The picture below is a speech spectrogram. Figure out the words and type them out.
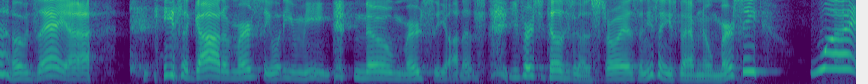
Hosea, he's a God of mercy. What do you mean, no mercy on us? You first you tell us he's going to destroy us, and you're saying he's going to have no mercy? What?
